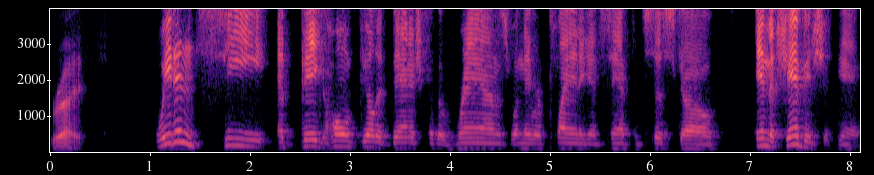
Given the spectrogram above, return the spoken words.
Right. We didn't see a big home field advantage for the Rams when they were playing against San Francisco in the championship game.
